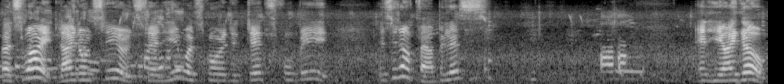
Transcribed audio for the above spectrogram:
That's right, Lionel Sears said he was going to dance for me. Is it not fabulous? And here I go.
